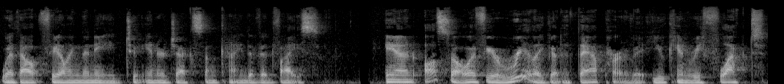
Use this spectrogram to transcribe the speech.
without feeling the need to interject some kind of advice. And also, if you're really good at that part of it, you can reflect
